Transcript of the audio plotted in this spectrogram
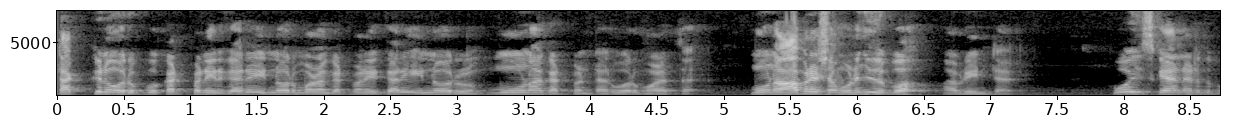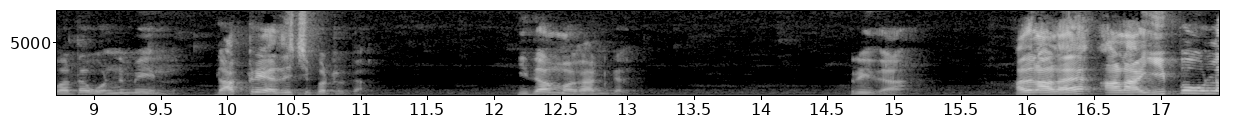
டக்குன்னு ஒரு பூ கட் பண்ணியிருக்காரு. இன்னொரு முழம் கட் பண்ணியிருக்காரு. இன்னொரு மூணாக கட் பண்ணிட்டார். ஒரு முழத்தை. மூணு ஆப்ரேஷன் முடிஞ்சது போ அப்படின்ட்டார். போய் ஸ்கேன் எடுத்து பார்த்தா ஒன்றுமே இல்லை. டாக்டரே அதிர்ச்சிப்பட்டிருக்கா இதுதான் இதான் மகான்கள். புரியுதா? அதனால் ஆனால் இப்போ உள்ள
